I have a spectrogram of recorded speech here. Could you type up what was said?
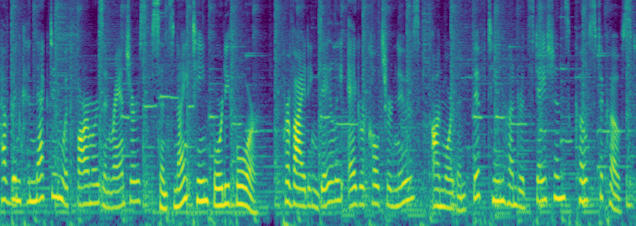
have been connecting with farmers and ranchers since 1944, providing daily agriculture news on more than 1,500 stations coast to coast.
